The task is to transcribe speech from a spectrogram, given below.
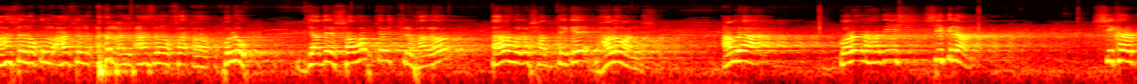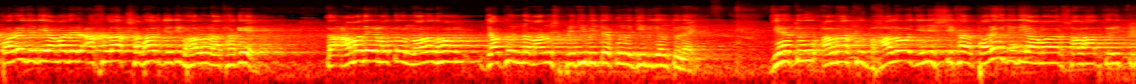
আহসন হকুম আহসন আহসন হলুক যাদের স্বভাব চরিত্র ভালো, তারা হলো সব থেকে ভালো মানুষ। আমরা কোরআন, হাদিস শিখলাম। শিখার পরে যদি আমাদের আখলাখ স্বভাব যদি ভালো না থাকে, তা আমাদের মতো নরধম জঘন্য মানুষ পৃথিবীতে কোনো জীবজন্তু নেই। যেহেতু আমরা খুব ভালো জিনিস শেখার পরেও যদি আমার স্বভাব, চরিত্র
